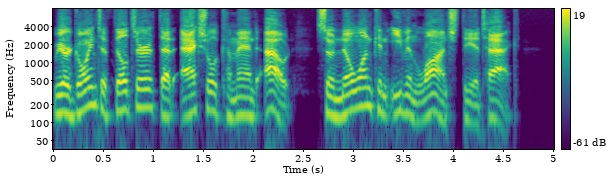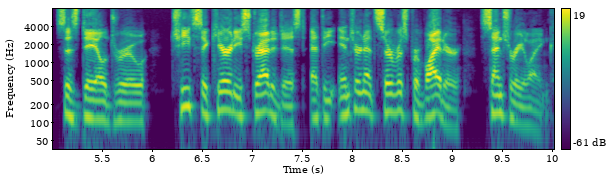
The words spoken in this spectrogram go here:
We are going to filter that actual command out so no one can even launch the attack, says Dale Drew, chief security strategist at the internet service provider CenturyLink.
